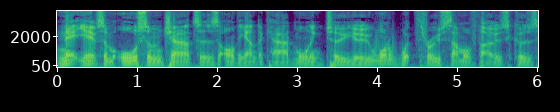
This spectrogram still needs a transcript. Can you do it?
Nat, you have some awesome chances on the undercard. Morning to you. Want to whip through some of those because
